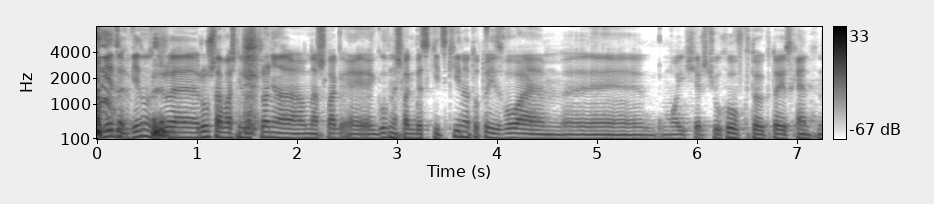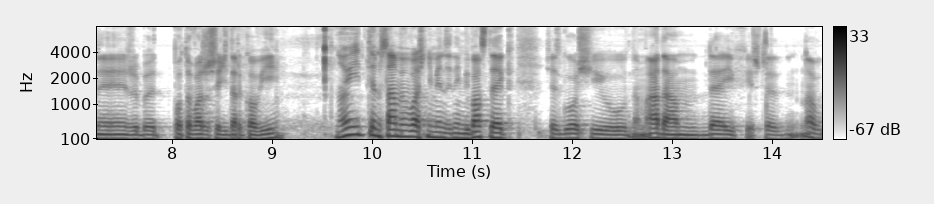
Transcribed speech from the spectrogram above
y, wiedz, wiedząc, że rusza właśnie ze strony na, na szlak, e, główny szlak Beskidzki, no to tutaj zwołałem e, moich sierściuchów, kto, kto jest chętny, żeby potowarzyszyć Darkowi. No i tym samym właśnie między innymi Bastek się zgłosił, tam Adam, Dave, jeszcze, no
